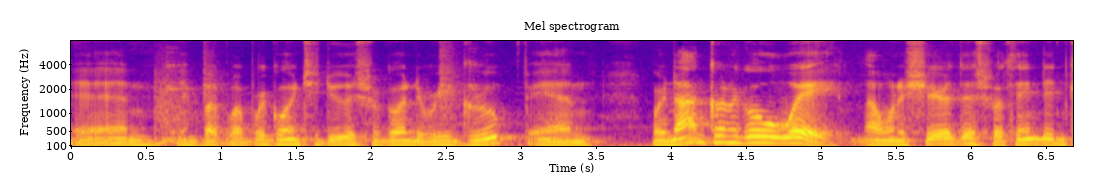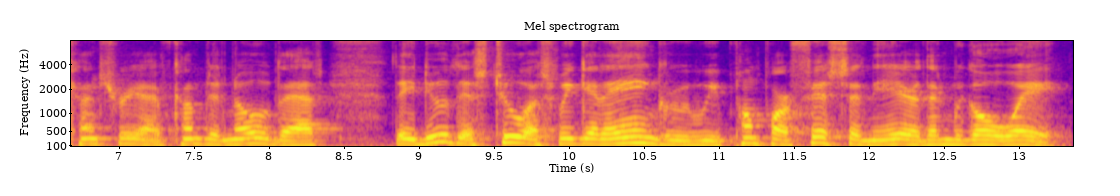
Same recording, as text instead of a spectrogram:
and, and but what we're going to do is we're going to regroup and we're not going to go away. I want to share this with Indian country. I've come to know that they do this to us. We get angry, we pump our fists in the air, then we go away.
